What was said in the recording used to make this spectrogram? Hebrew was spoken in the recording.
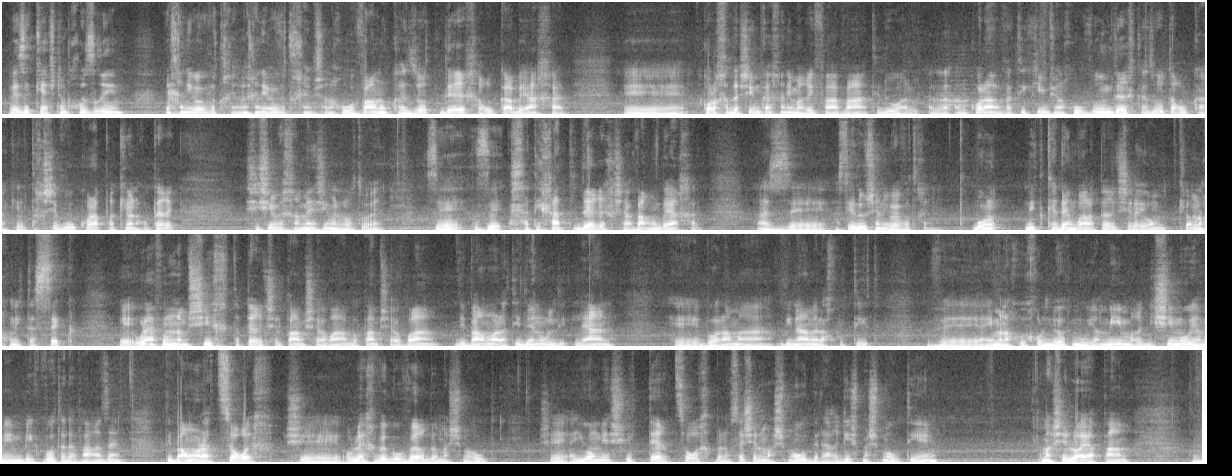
ואיזה כיף שאתם חוזרים. איך אני אוהב אתכם, איך אני אוהב אתכם, שאנחנו עברנו כזאת דרך ארוכה ביחד. אה, כל החדשים, ככה אני מרעיף אהבה, תדעו, על, על, על כל הוותיקים, שאנחנו עוברים דרך כזאת ארוכה, כאילו, תחשבו, כל הפרקים, אנחנו פרק 65, אם אני לא טועה. זה, זה חתיכת דרך שעברנו ביחד, אז, אה, אז תדעו שאני אוהב אתכם. בואו נתקדם כבר לפרק של היום, כי היום אנחנו נתעסק, אה, אולי אפילו נמשיך את הפרק של פעם שעברה. בפעם שעברה דיברנו על עתידנו לאן. אה, בעולם הבינה המלאכותית, והאם אנחנו יכולים להיות מאוימים, מרגישים מאוימים בעקבות הדבר הזה. דיברנו על הצורך שהולך וגובר במשמעות, שהיום יש יותר צורך בנושא של משמעות, בלהרגיש משמעותיים, מה שלא היה פעם.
